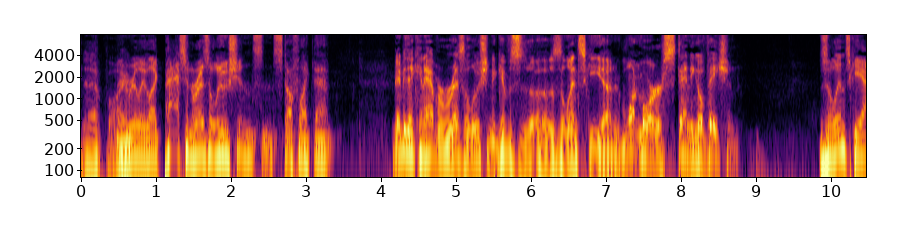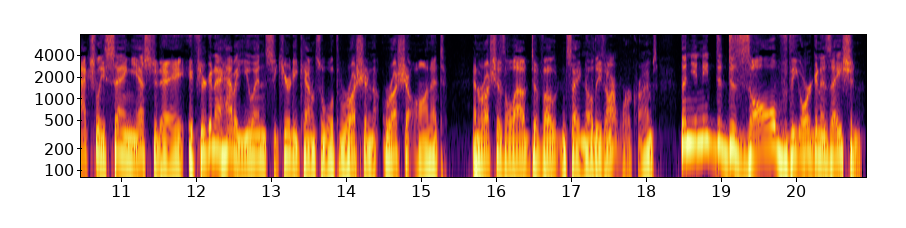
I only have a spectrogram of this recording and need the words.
Yeah, boy. They really like passing resolutions and stuff like that. Maybe they can have a resolution to give Z- uh, Zelensky uh, one more standing ovation. Zelensky actually saying yesterday, if you're going to have a UN Security Council with Russian Russia on it, and Russia's allowed to vote and say no, these aren't war crimes, then you need to dissolve the organization.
